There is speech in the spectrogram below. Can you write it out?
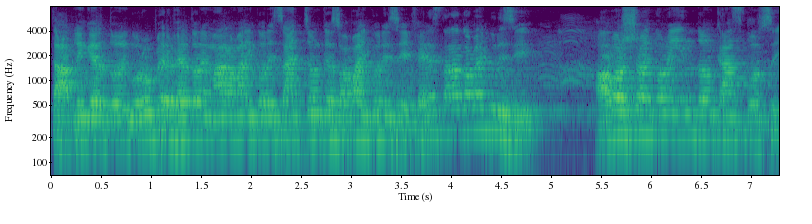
তাবলিগের দুই গ্রুপের ভেতরে মারামারি করে চারজনকে সবাই করেছে ফেরেস্তারা সবাই করেছে। অবশ্যই কোন ইন্ধন কাজ করছে।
